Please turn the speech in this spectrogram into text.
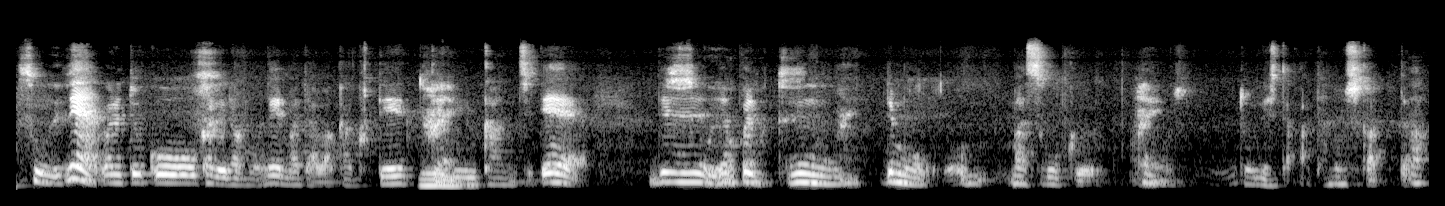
そうです。ね、割とこう彼らもねまだ若くてっていう感じで、でやっぱり、うん。でもまあすごく、はい。どうでした？か楽しかったっ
